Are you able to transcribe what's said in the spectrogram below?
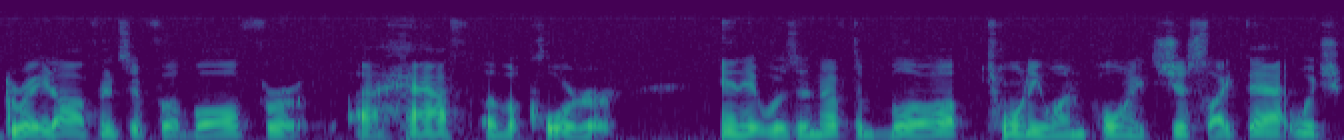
great offensive football for a half of a quarter, and it was enough to blow up 21 points just like that, which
